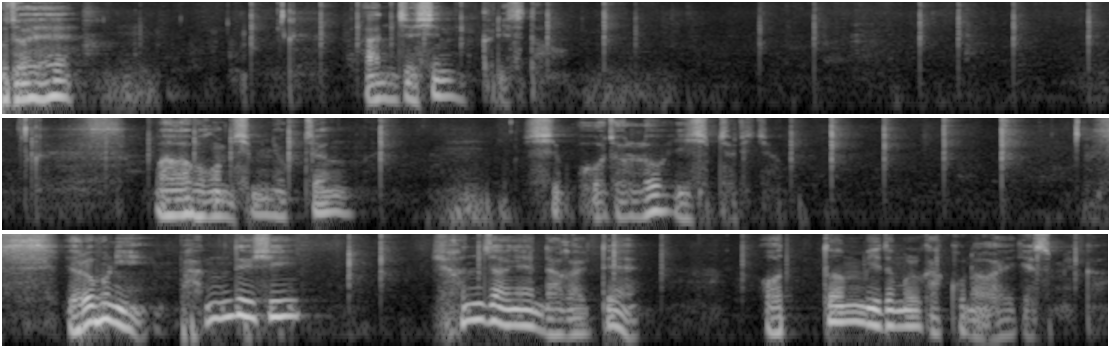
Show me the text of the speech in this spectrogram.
보좌에 앉으신 그리스도. 마가복음 16장 15절로 20절이죠. 여러분이 반드시 현장에 나갈 때 어떤 믿음을 갖고 나가야겠습니까?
